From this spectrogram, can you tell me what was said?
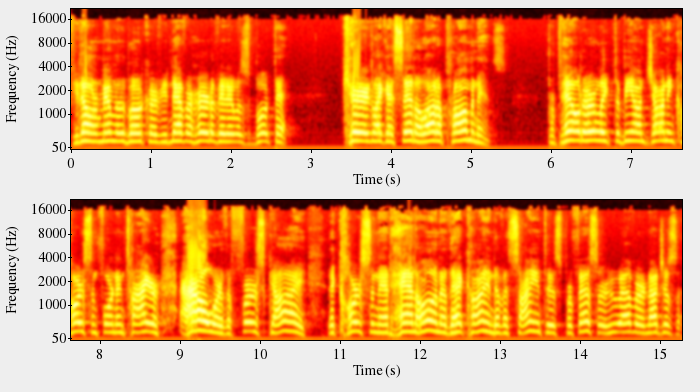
If you don't remember the book or if you've never heard of it, it was a book that carried, like I said, a lot of prominence. Propelled Ehrlich to be on Johnny Carson for an entire hour, the first guy that Carson had had on of that kind of a scientist, professor, whoever, not just an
